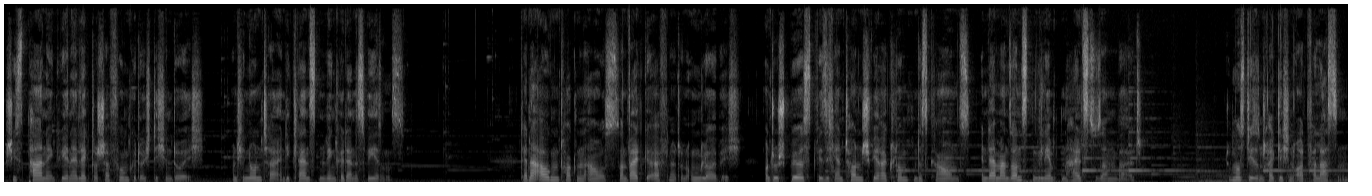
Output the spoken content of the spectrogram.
schießt Panik wie ein elektrischer Funke durch dich hindurch und hinunter in die kleinsten Winkel deines Wesens. Deine Augen trocknen aus, sind weit geöffnet und ungläubig, und du spürst, wie sich ein tonnenschwerer Klumpen des Grauens in deinem ansonsten gelähmten Hals zusammenballt. Du musst diesen schrecklichen Ort verlassen.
